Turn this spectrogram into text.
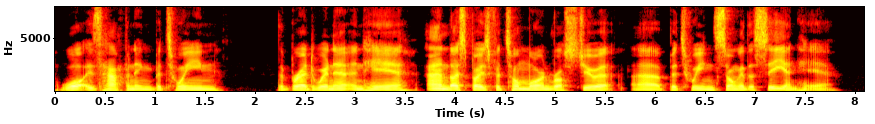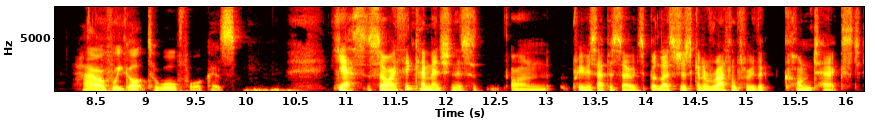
What is happening between the breadwinner and here, and I suppose for Tom Moore and Ross Stewart uh, between Song of the Sea and here. How have we got to Wolfwalkers? Yes, so I think I mentioned this on previous episodes, but let's just kind of rattle through the context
